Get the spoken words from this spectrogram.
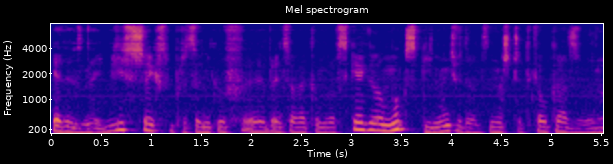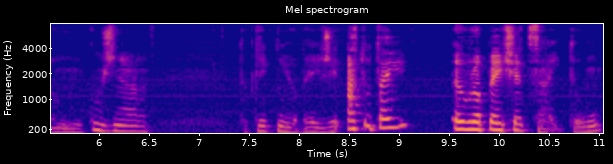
Jeden z najbliższych współpracowników e, Bronisława Komorowskiego mógł zginąć w drodze na szczyt Kaukazu. Ron Kuźniar, to kliknij, obejrzyj. A tutaj Europejsie Zeitung,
